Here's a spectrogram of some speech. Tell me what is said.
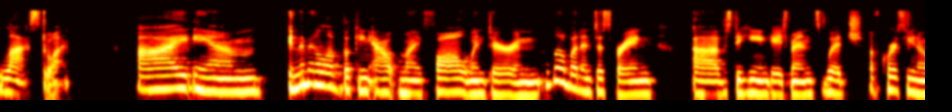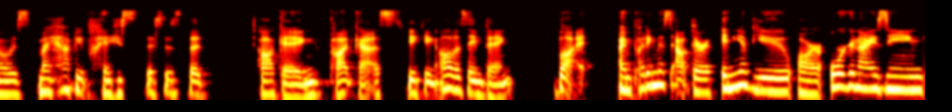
last one. I am in the middle of booking out my fall, winter, and a little bit into spring of speaking engagements, which, of course, you know, is my happy place. This is the talking podcast, speaking, all the same thing. But I'm putting this out there. If any of you are organizing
